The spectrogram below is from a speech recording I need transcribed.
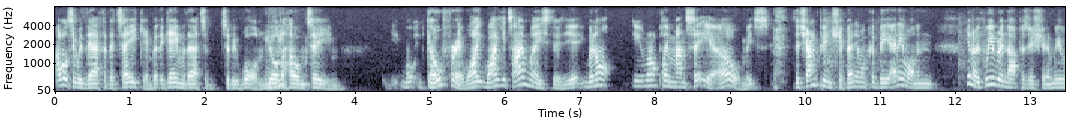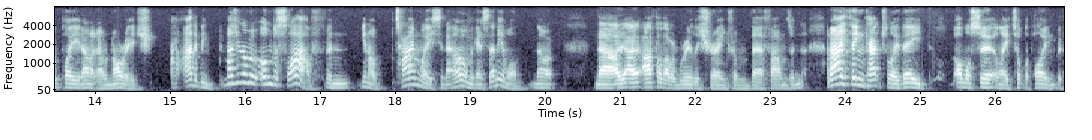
I won't say we're there for the taking, but the game we're there to, to be won. You're mm-hmm. the home team. Go for it. Why why are you time wasting? We're not you're not playing Man City at home. It's the championship. Anyone could beat anyone. And you know, if we were in that position and we were playing, I don't know, Norwich, I'd have been imagine under, under Slav and you know time wasting at home against anyone. No, no, I, I thought that was really strange from their fans, and and I think actually they almost certainly took the point with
